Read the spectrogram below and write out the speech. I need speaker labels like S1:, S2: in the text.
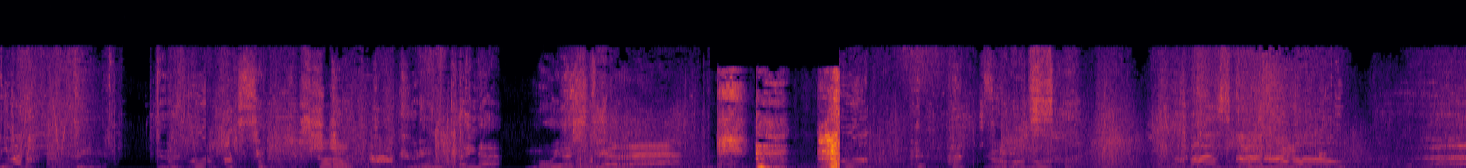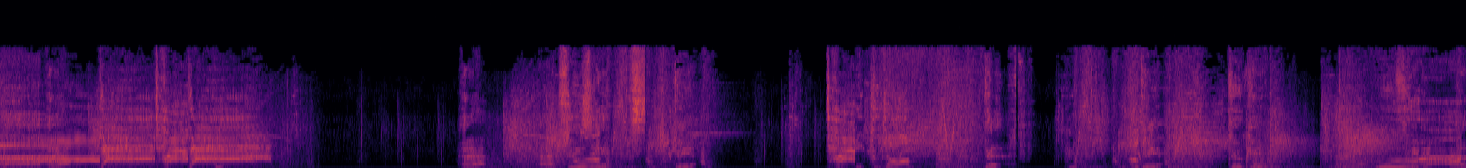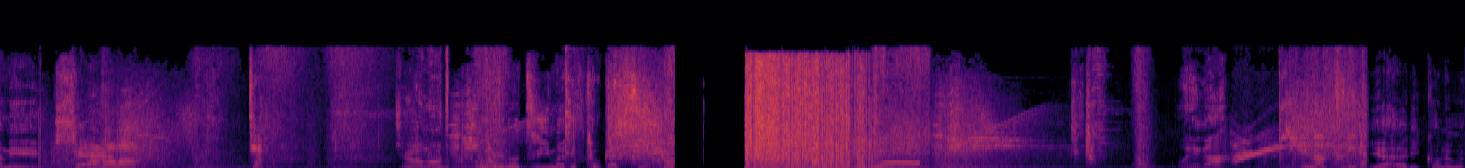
S1: 今だ。
S2: 力を
S3: くれんかいな燃やしてやら邪魔だ
S1: バンスターハロー
S3: は熱いぜでや
S1: 行くぞ
S3: だでやどけ骨の髄まで溶かしてやる
S1: 俺が今栗だ。
S3: やはりこの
